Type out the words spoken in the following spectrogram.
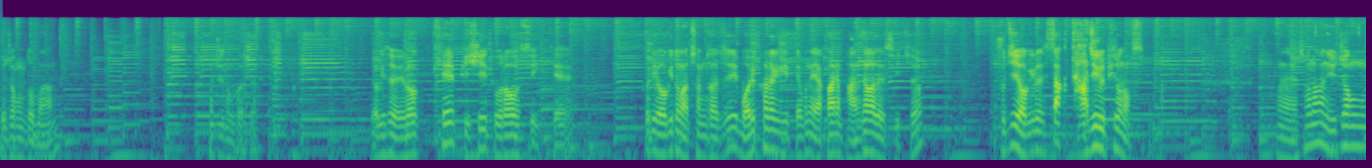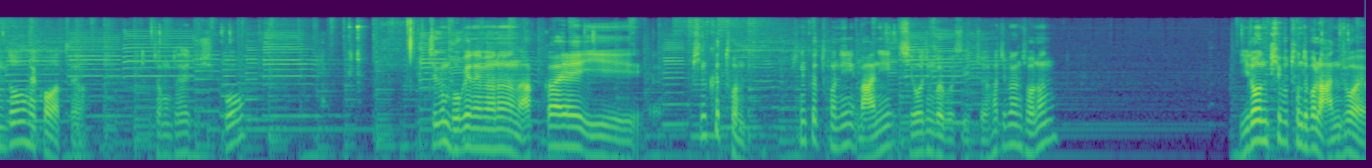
이 정도만 해주는 거죠. 여기서 이렇게 빛이 돌아올 수 있게. 그리고 여기도 마찬가지 머리카락이기 때문에 약간의 반사가 될 수 있죠? 굳이 여기를 싹 다 지을 필요는 없습니다. 네, 저는 한 이 정도 할 것 같아요. 이 정도 해주시고 지금 보게 되면은 아까의 이 핑크톤 핑크톤이 많이 지워진 걸 볼 수 있죠 하지만 저는 이런 피부톤도 별로 안 좋아요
